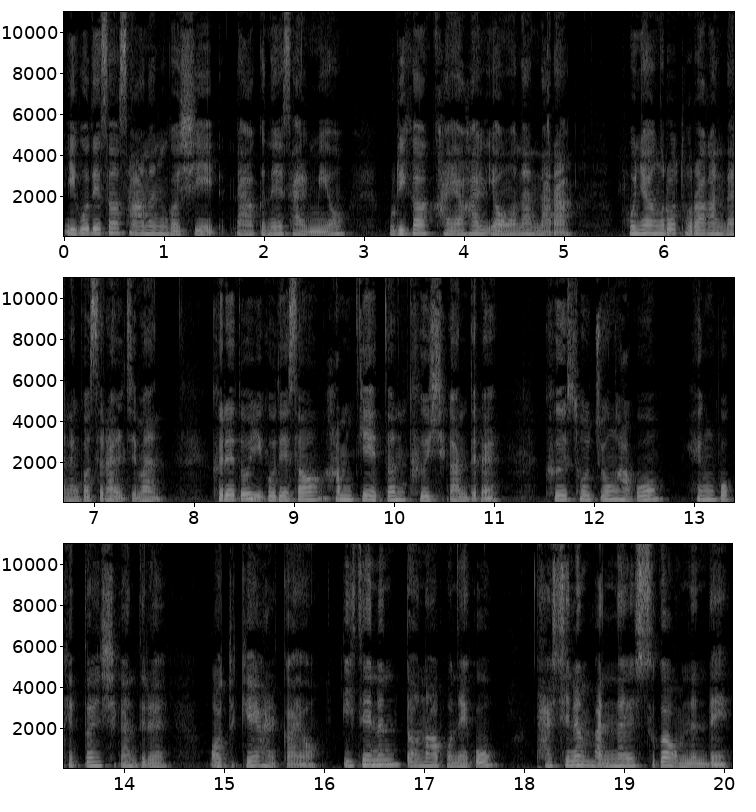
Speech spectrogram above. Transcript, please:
이곳에서 사는 것이 나그네 삶이요. 우리가 가야 할 영원한 나라, 본향으로 돌아간다는 것을 알지만, 그래도 이곳에서 함께 했던 그 시간들을, 그 소중하고 행복했던 시간들을 어떻게 할까요? 이제는 떠나보내고 다시는 만날 수가 없는데,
